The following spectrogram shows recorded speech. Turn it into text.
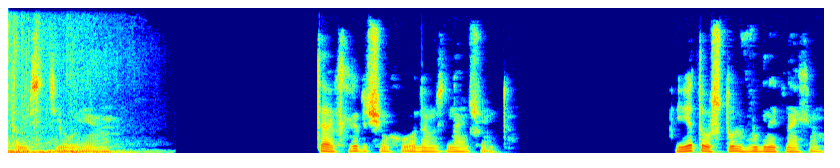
отомстил я. Так, следующим ходом, значит. И этого что ли выгнать нахер?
